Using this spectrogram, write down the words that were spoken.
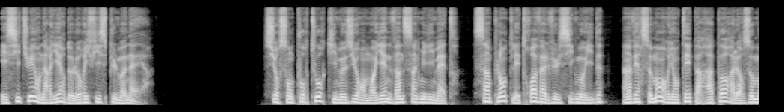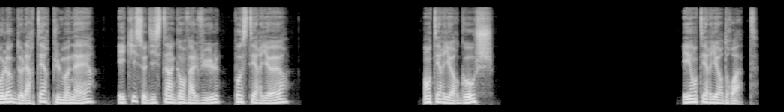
et situé en arrière de l'orifice pulmonaire. Sur son pourtour qui mesure en moyenne 25 mm, s'implantent les trois valvules sigmoïdes, inversement orientées par rapport à leurs homologues de l'artère pulmonaire, et qui se distinguent en valvules postérieures, antérieure gauche antérieure droite.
